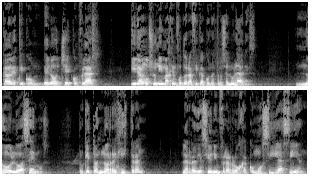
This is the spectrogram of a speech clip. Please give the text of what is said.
cada vez que con de noche, con flash, tiramos una imagen fotográfica con nuestros celulares. No lo hacemos, porque estos no registran la radiación infrarroja como sí hacían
